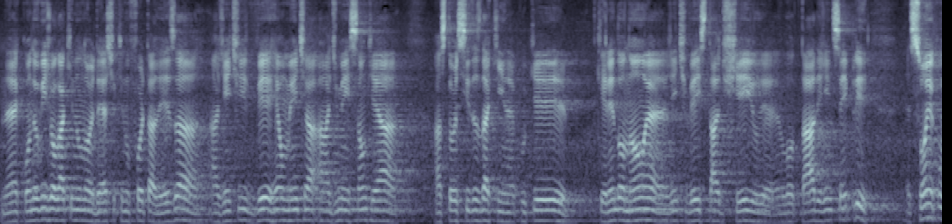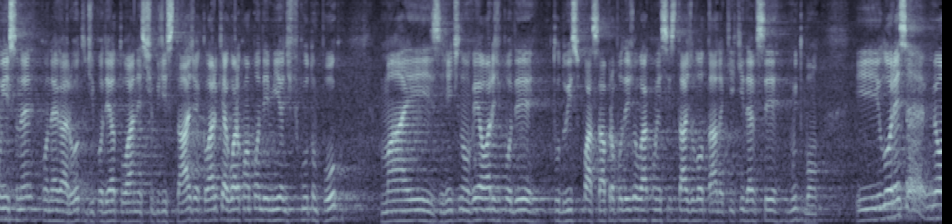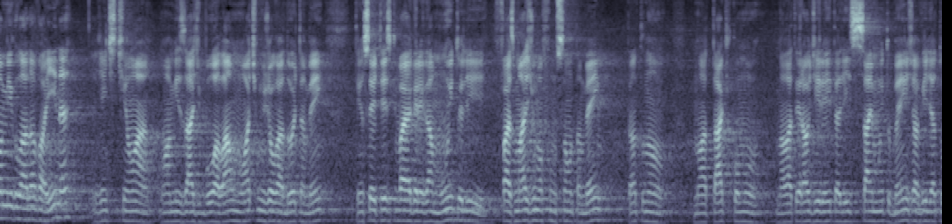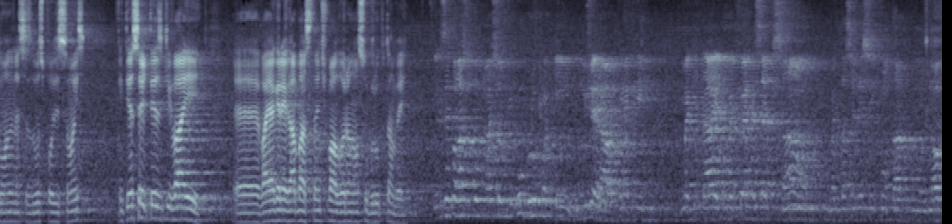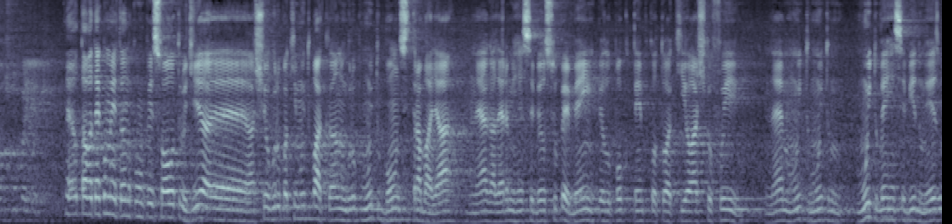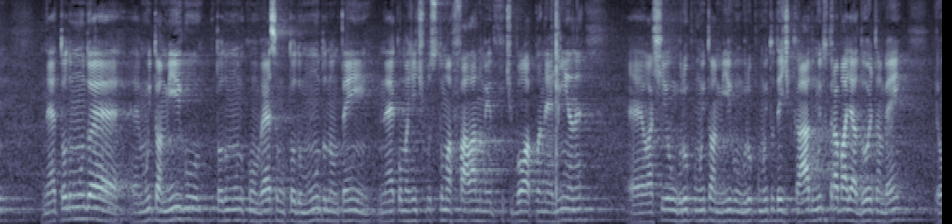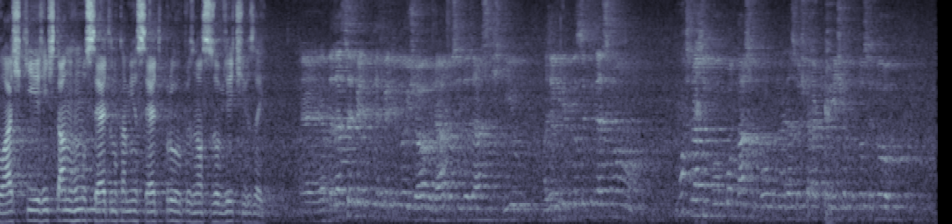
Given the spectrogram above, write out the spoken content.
Né? Quando eu vim jogar aqui no Nordeste, aqui no Fortaleza, a gente vê realmente a, a dimensão que é a, as torcidas daqui, né? Porque, querendo ou não, é, a gente vê estádio cheio, é, lotado, e a gente sempre é, sonha com isso, né? Quando é garoto, de poder atuar nesse tipo de estádio. É claro que agora com a pandemia dificulta um pouco, mas a gente não vê a hora de poder tudo isso passar para poder jogar com esse estádio lotado aqui, que deve ser muito bom. E o Lourenço é meu amigo lá da Havaí, né? A gente tinha uma, uma amizade boa lá, um ótimo jogador também. Tenho certeza que vai agregar muito. Ele faz mais de uma função também, tanto no, no ataque como na lateral direita ali sai muito bem. Já vi ele atuando nessas duas posições. E tenho certeza que vai, é, vai agregar bastante valor ao nosso grupo também você falasse um pouco mais sobre o grupo aqui, no geral, como é que como é que e como é que foi a recepção, como é que está sendo esse contato com os novos companheiros. É, eu estava até comentando com o pessoal outro dia, é, achei o grupo aqui muito bacana, um grupo muito bom de se trabalhar, né? A galera me recebeu super bem pelo pouco tempo que eu estou aqui, eu acho que eu fui né, muito, muito, muito bem recebido mesmo. Né, todo mundo é, é, muito amigo, todo mundo conversa com todo mundo, não tem, né, como a gente costuma falar no meio do futebol, a panelinha, né? É, eu achei um grupo muito amigo, um grupo muito dedicado, muito trabalhador também. Eu acho que a gente está no rumo certo, no caminho certo para os nossos objetivos aí. É, apesar de você ter feito dois jogos já, torcida já assistiu, mas eu queria que você fizesse um, mostrasse um pouco, contasse um pouco né, das suas características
